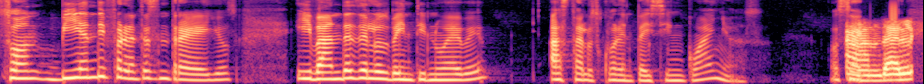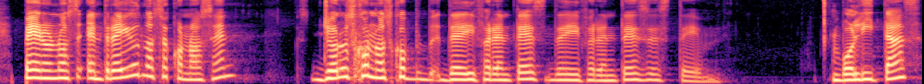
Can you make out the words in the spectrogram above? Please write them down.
son bien diferentes entre ellos y van desde los 29 hasta los 45 años. O sea, pero nos, entre ellos no se conocen. Yo los conozco de diferentes, de diferentes este, bolitas.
